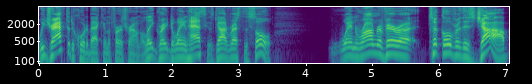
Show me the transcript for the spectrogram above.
we drafted a quarterback in the first round, the late great Dwayne Haskins. God rest his soul. When Ron Rivera took over this job,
